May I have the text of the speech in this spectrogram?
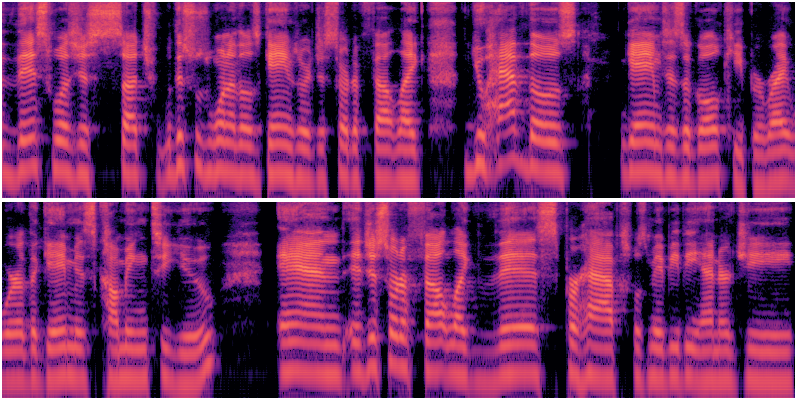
this was just such. This was one of those games where it just sort of felt like you have those games as a goalkeeper, right? Where the game is coming to you. And it just sort of felt like this perhaps was maybe the energy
